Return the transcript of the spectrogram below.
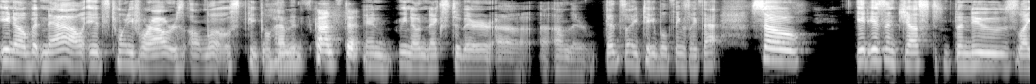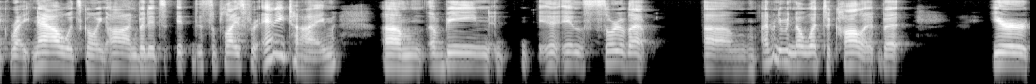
you know. But now it's twenty four hours almost. People have Mhm. it It's constant. and you know next to their uh, uh, on their bedside table things like that so it isn't just the news like right now what's going on but it's it this applies for any time um, of being in, in sort of that um, i don't even know what to call it but you're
